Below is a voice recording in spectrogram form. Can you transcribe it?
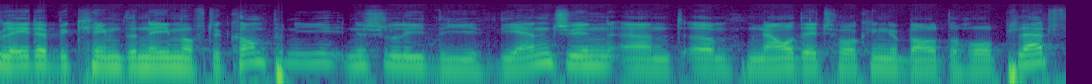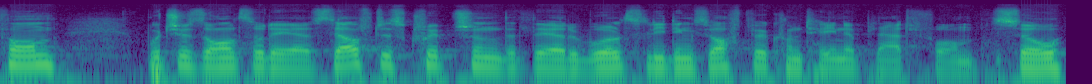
later became the name of the company, initially the, the engine, and um, now they're talking about the whole platform, which is also their self-description that they are the world's leading software container platform. So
